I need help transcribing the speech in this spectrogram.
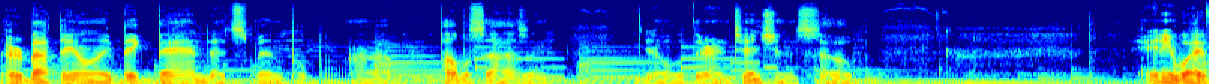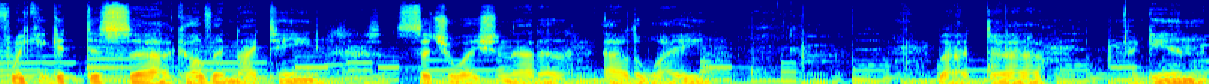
They're about the only big band that's been um, publicizing, you know, their intentions. So, anyway, if we can get this uh, COVID nineteen situation out of out of the way, but uh, again,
